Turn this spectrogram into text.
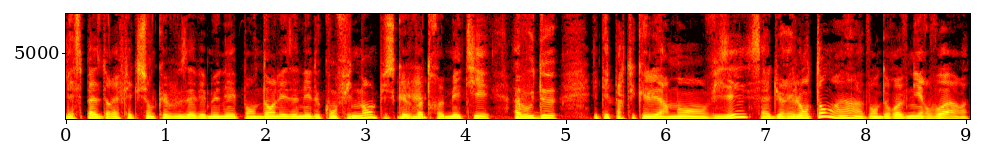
l'espace de réflexion que vous avez mené pendant les années de confinement, puisque mhm. votre métier à vous deux était particulièrement visé. Ça a duré longtemps hein, avant de revenir voir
